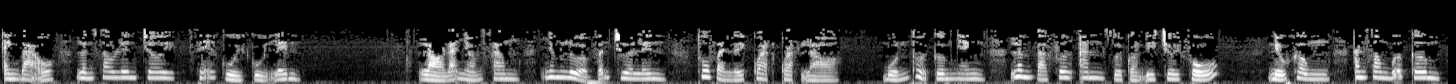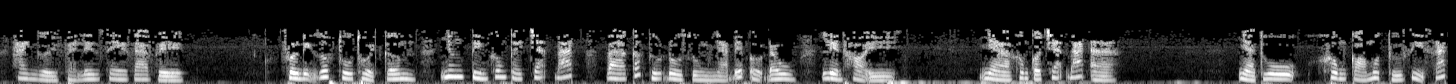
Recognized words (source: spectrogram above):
Anh bảo, lần sau lên chơi, sẽ củi củi lên. Lò đã nhóm xong, nhưng lửa vẫn chưa lên, Thu phải lấy quạt quạt lò. Muốn thổi cơm nhanh, Lâm và Phương ăn rồi còn đi chơi phố. Nếu không, ăn xong bữa cơm, hai người phải lên xe ra về. Phương định giúp Thu thổi cơm, nhưng tìm không thấy chạn bát và các thứ đồ dùng nhà bếp ở đâu, liền hỏi... Nhà không có chạn bát à? Nhà Thu không có một thứ gì sắt,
